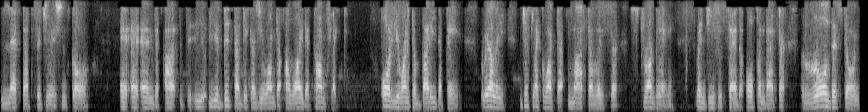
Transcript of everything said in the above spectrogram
let that situation go. And, uh, you, you did that because you want to avoid a conflict or you want to bury the pain. Really, just like what Martha was uh, struggling when Jesus said, open that, uh, roll the stones.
